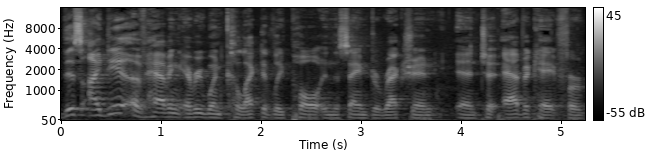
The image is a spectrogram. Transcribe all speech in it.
This idea of having everyone collectively pull in the same direction and to advocate for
